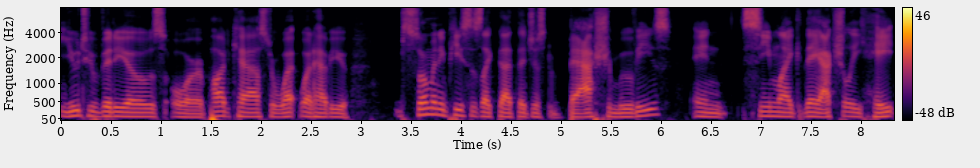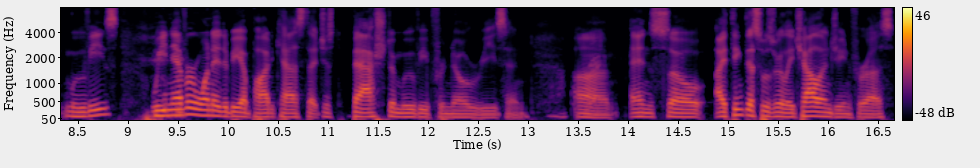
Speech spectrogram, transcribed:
YouTube videos or podcast or what what have you, so many pieces like that that just bash movies and seem like they actually hate movies. We never wanted to be a podcast that just bashed a movie for no reason. Um, And so I think this was really challenging for us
